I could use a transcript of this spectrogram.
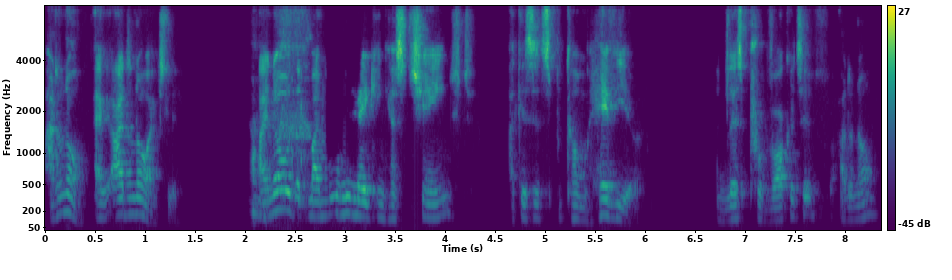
I don't know. I, I don't know actually. I know that my movie making has changed. I guess it's become heavier less provocative. I don't know.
